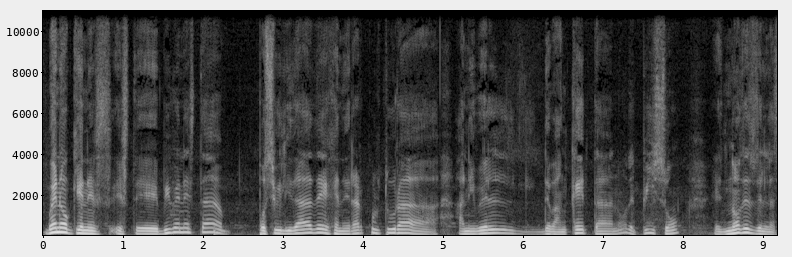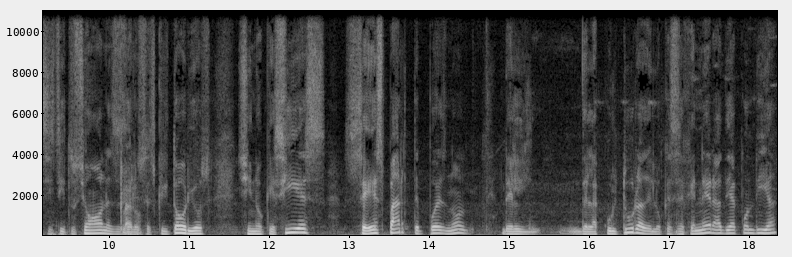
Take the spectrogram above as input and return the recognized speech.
Bueno, quienes este, viven esta posibilidad de generar cultura a nivel de banqueta, ¿no? de piso, eh, no desde las instituciones, desde los escritorios, sino que sí es, se es parte, pues, ¿no? Del, de la cultura, de lo que se genera día con día,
